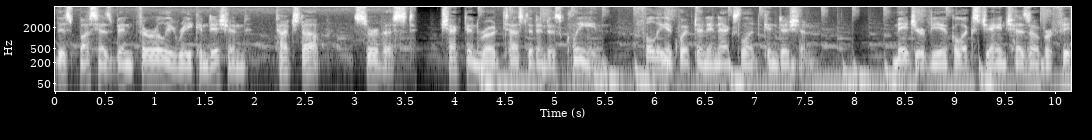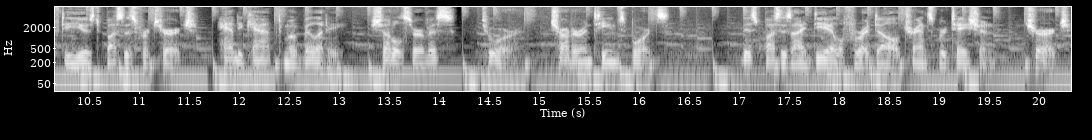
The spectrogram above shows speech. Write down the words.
This bus has been thoroughly reconditioned, touched up, serviced, checked and road tested and is clean, fully equipped and in excellent condition. Major Vehicle Exchange has over 50 used buses for church, handicapped mobility, shuttle service, tour, charter and team sports. This bus is ideal for adult transportation, church,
